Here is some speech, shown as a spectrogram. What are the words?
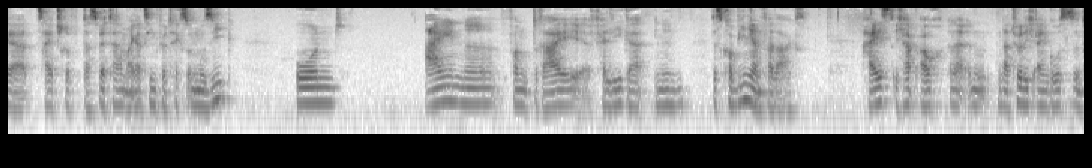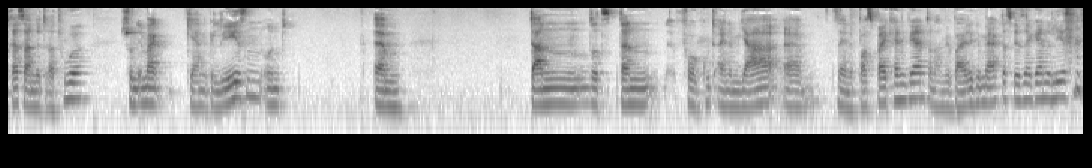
der Zeitschrift Das Wetter, Magazin für Text und Musik und eine von drei VerlegerInnen des Corbinian Verlags. Heißt, ich habe auch äh, natürlich ein großes Interesse an Literatur, schon immer gern gelesen und ähm, dann, dann vor gut einem Jahr ähm, seine Bossbei kennengelernt. Dann haben wir beide gemerkt, dass wir sehr gerne lesen.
